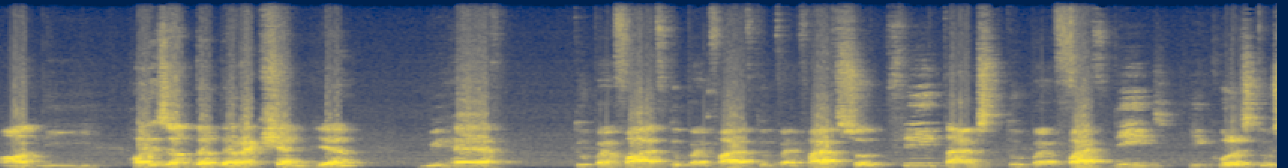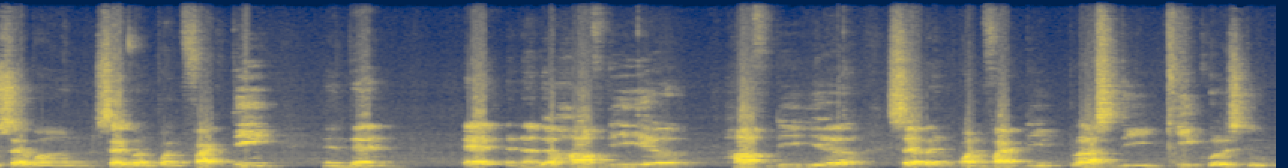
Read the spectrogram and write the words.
on the horizontal direction here, we have 2.5, 2.5, 2.5. So 3 times 2.5D equals to 7, 7.5D. And then add another half D here, half D here, 7.5D plus D equals to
